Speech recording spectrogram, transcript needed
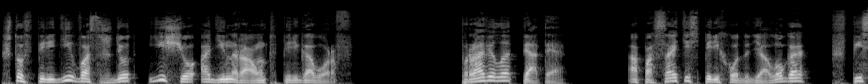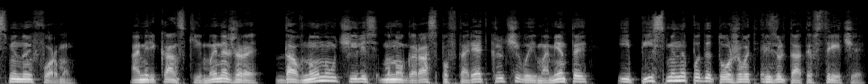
что впереди вас ждет еще один раунд переговоров. Правило пятое. Опасайтесь перехода диалога в письменную форму. Американские менеджеры давно научились много раз повторять ключевые моменты и письменно подытоживать результаты встречи.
